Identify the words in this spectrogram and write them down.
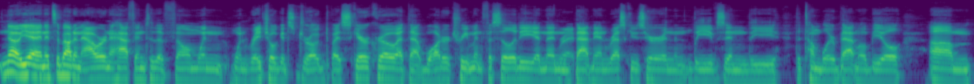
No, yeah, and it's about an hour and a half into the film when when Rachel gets drugged by Scarecrow at that water treatment facility, and then Right. Batman rescues her and then leaves in the the Tumbler Batmobile. Um,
